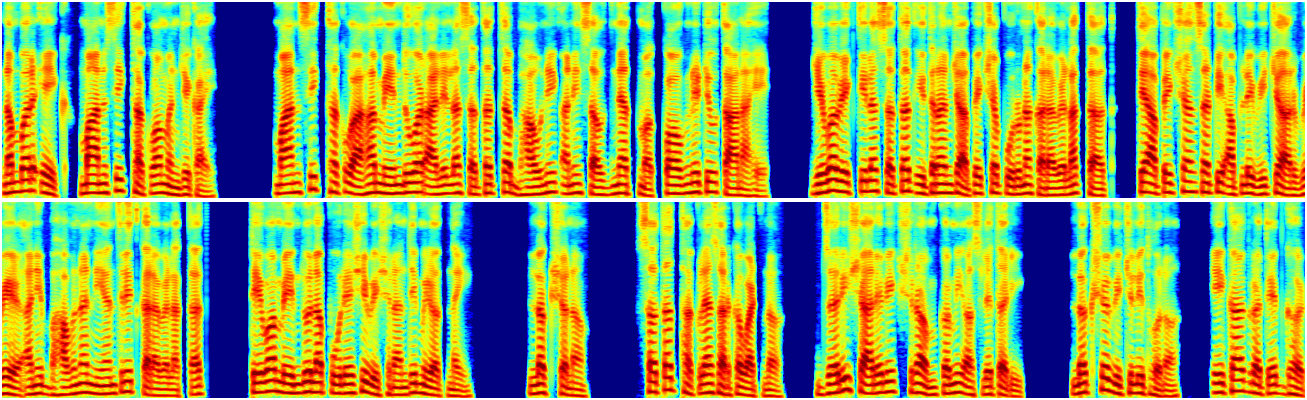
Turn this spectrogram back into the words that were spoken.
नंबर एक मानसिक थकवा म्हणजे काय? मानसिक थकवा हा मेंदूवर आलेला सततचा भावनिक आणि संज्ञात्मक कॉग्नेटिव्ह ताण आहे. जेव्हा व्यक्तीला सतत इतरांच्या अपेक्षा पूर्ण कराव्या लागतात त्या अपेक्षांसाठी आपले विचार वेळ आणि भावना नियंत्रित कराव्या लागतात तेव्हा मेंदूला पुरेशी विश्रांती मिळत नाही. लक्षणं. सतत थकल्यासारखं वाटणं. जरी शारीरिक श्रम कमी असले तरी. लक्ष विचलित होणं. एकाग्रतेत घट.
